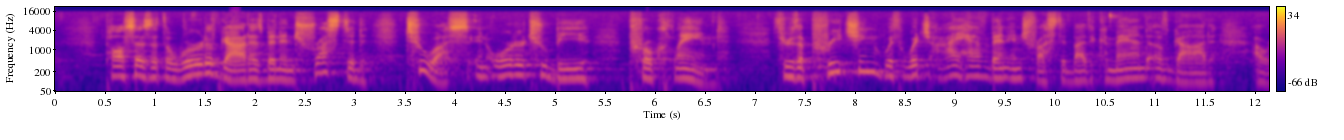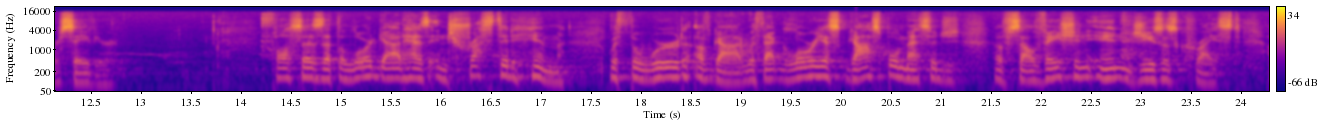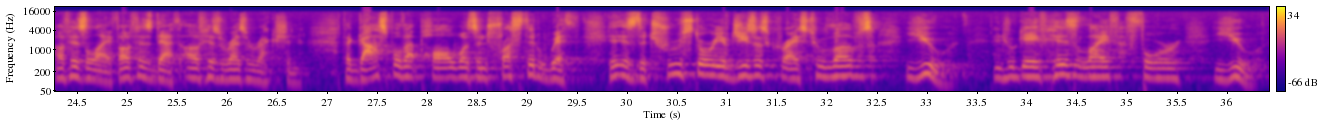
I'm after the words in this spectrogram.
Paul says that the word of God has been entrusted to us in order to be proclaimed through the preaching with which I have been entrusted by the command of God, our Savior. Paul says that the Lord God has entrusted him with the Word of God, with that glorious gospel message of salvation in Jesus Christ, of his life, of his death, of his resurrection. The gospel that Paul was entrusted with is the true story of Jesus Christ who loves you and who gave his life for you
